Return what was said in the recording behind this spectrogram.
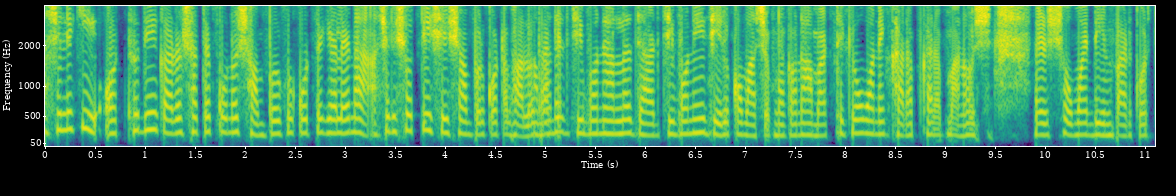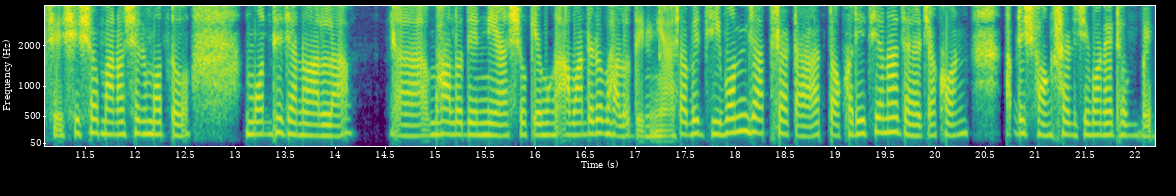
আসলে কি, অর্থ দিয়ে কারোর সাথে কোনো সম্পর্ক করতে গেলে না, আসলে সত্যি সেই সম্পর্কটা ভালো আমাদের জীবনে আল্লাহ যার জীবনে যেরকম আসুক না কেন, আমার থেকেও অনেক খারাপ খারাপ মানুষ সময় দিন পার করছে। সেসব মানুষের মতো, মধ্যে যেন আল্লাহ ভালো দিন নিয়ে আসুক এবং আমাদেরও ভালো দিন নিয়ে আসুক। তবে জীবন যাত্রাটা তখনই চেনা যায় যখন আপনি সংসার জীবনে ঢুকবেন।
